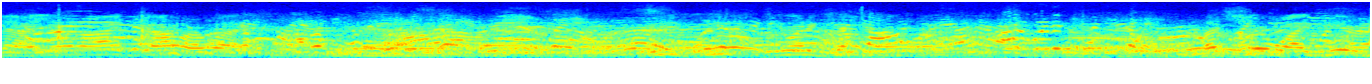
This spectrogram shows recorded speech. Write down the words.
Yeah, you and I, Joe, or what? You want to catch my wife? That's your wife here.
